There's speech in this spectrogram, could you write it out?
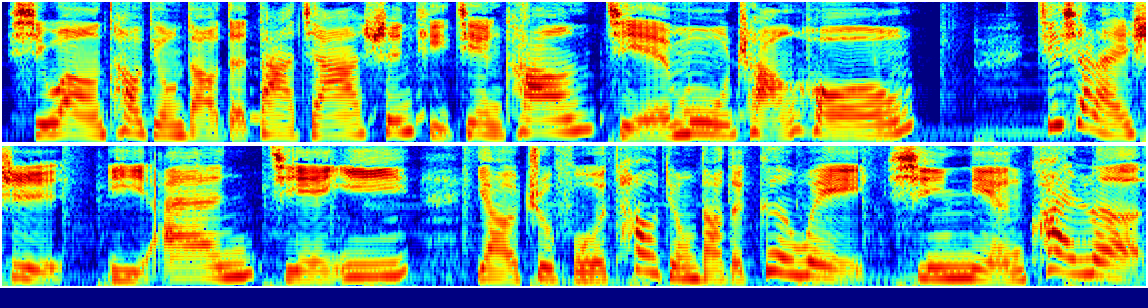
希望套中岛的大家身体健康，节目长红。接下来是以安、结衣，要祝福套中岛的各位新年快乐，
